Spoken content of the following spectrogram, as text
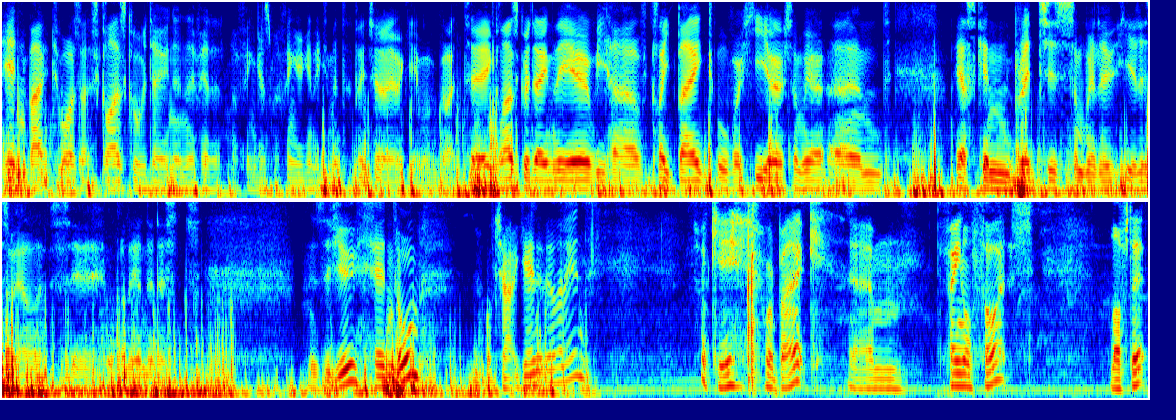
heading back towards that's Glasgow down and I've had my fingers, my finger going to come into the picture. Right, okay, we've got uh, Glasgow down there, we have Clydebank over here somewhere and Erskine Bridge is somewhere out here as well. It's uh, over there in the distance. There's the view, heading home. We'll chat again at the other end. Okay, we're back. Um, final thoughts. Loved it.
